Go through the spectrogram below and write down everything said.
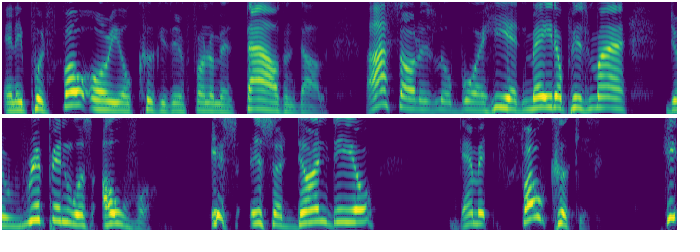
and they put four Oreo cookies in front of him and thousand dollars. I saw this little boy, he had made up his mind. The ripping was over. It's it's a done deal. Damn it, four cookies. He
